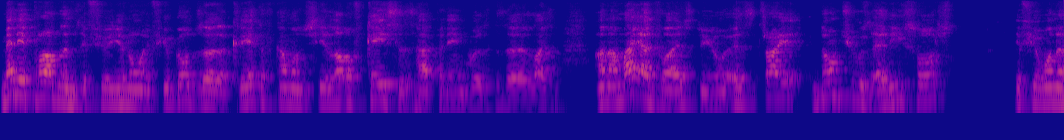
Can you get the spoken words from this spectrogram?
many problems if you you know if you go to the creative commons see a lot of cases happening with the license and uh, my advice to you is try don't use a resource if you want to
